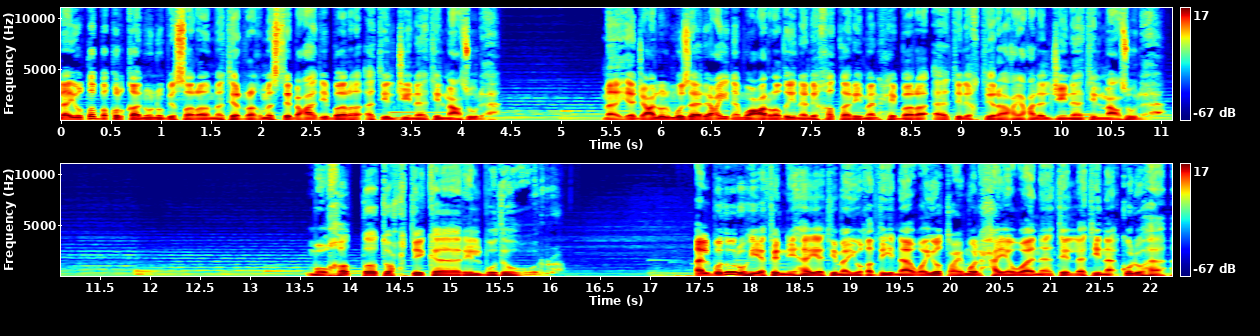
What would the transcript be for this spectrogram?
لا يطبق القانون بصرامة رغم استبعاد براءة الجينات المعزولة. ما يجعل المزارعين معرضين لخطر منح براءات الاختراع على الجينات المعزولة. مخطط احتكار البذور. البذور هي في النهاية ما يغذينا ويطعم الحيوانات التي نأكلها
